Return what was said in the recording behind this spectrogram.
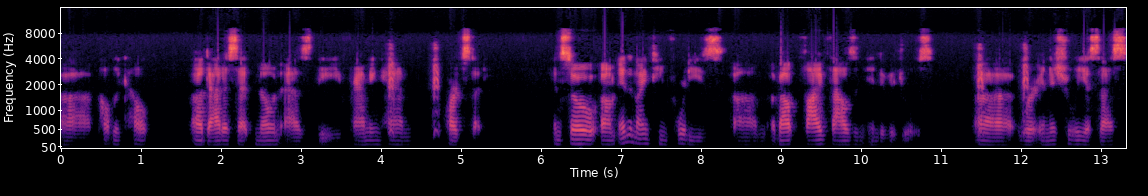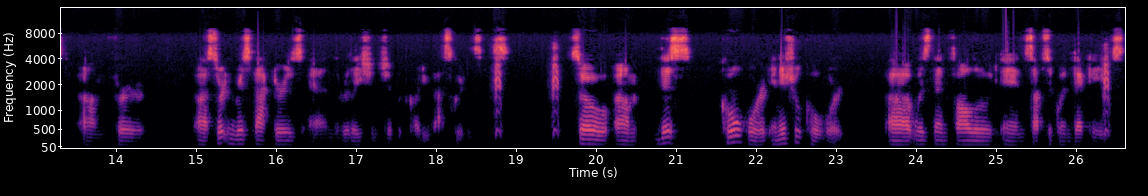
uh, public health uh, data set known as the Framingham Heart Study. And so um, in the 1940s, um, about 5,000 individuals uh, were initially assessed um, for uh, certain risk factors and the relationship with cardiovascular disease. So um, this cohort, initial cohort, uh, was then followed in subsequent decades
